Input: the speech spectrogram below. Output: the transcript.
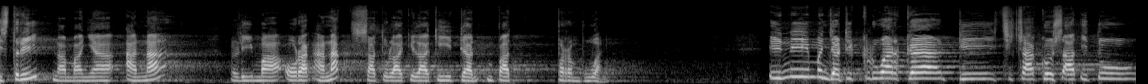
istri namanya Anna, lima orang anak, satu laki-laki dan empat perempuan. Ini menjadi keluarga di Chicago saat itu,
